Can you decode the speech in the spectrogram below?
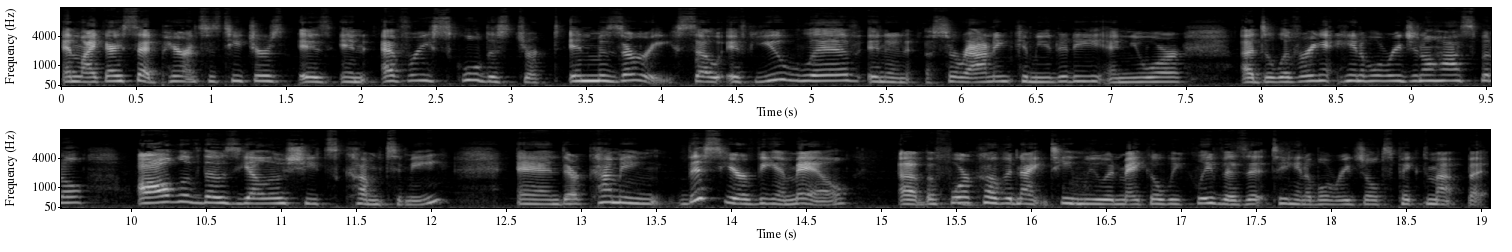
And like I said, parents as teachers is in every school district in Missouri. So if you live in a surrounding community and you're uh, delivering at Hannibal Regional Hospital, all of those yellow sheets come to me, and they're coming this year via mail. Uh, before COVID 19, we would make a weekly visit to Hannibal Regional to pick them up. But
